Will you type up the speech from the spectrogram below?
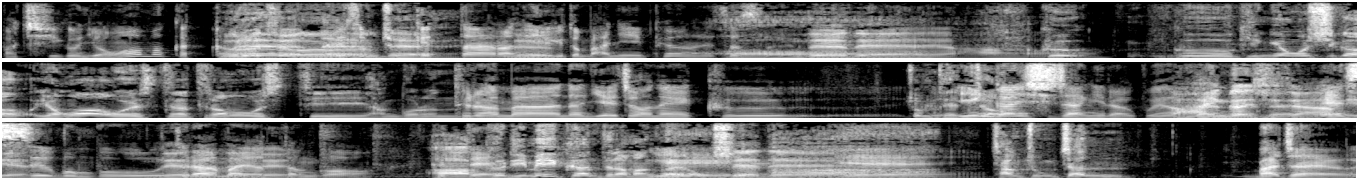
마치 이건 영화 음악 같다. 그렇죠. 그랬으면 네, 좋겠다라는 네. 얘기도 많이 표현을 했었어요. 네네. 아. 그, 그, 김경호 씨가 영화 OST나 드라마 OST 한 거는. 드라마는 예전에 그, 좀 그 됐죠? 인간 시장이라고 아, 인간 시장. 예. S본부 네네네네. 드라마였던 거. 아, 그때. 그 리메이크한 드라마인가요, 예, 혹시? 네네. 아, 예. 장총찬. 맞아요.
